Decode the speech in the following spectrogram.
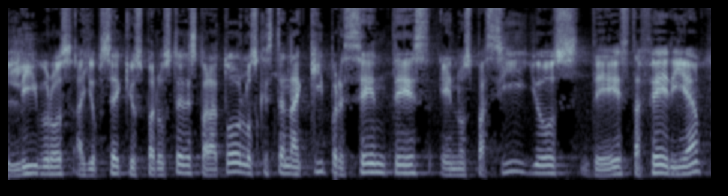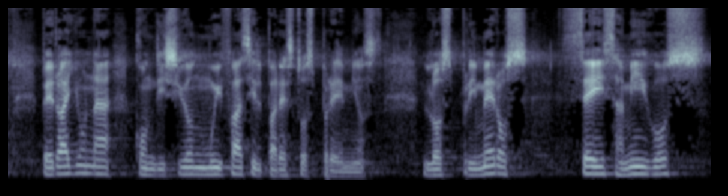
libros, hay obsequios para ustedes, para todos los que están aquí presentes en los pasillos de esta feria, pero hay una condición muy fácil para estos premios. Los primeros seis amigos,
